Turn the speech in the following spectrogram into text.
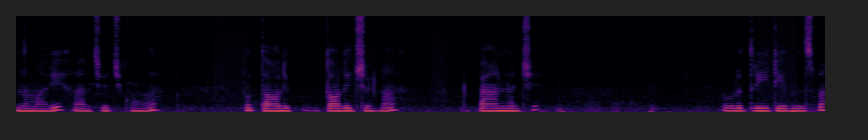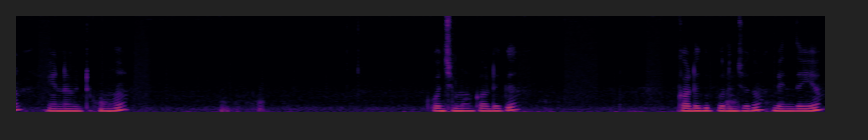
இந்த மாதிரி அரைச்சி வச்சுக்கோங்க. இப்போ தாளி தாளிச்சிடலாம். ஒரு பேன் வச்சு ஒரு த்ரீ டேபிள் ஸ்பூன் எண்ணெய் விட்டுக்கோங்க. கொஞ்சமாக கடுகு. கடுகு பொரிஞ்சதும் வெந்தயம்.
